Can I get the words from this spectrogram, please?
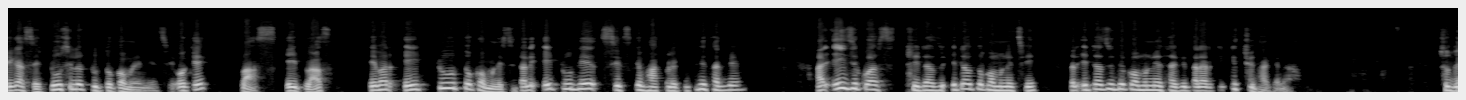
ঠিক আছে? টু ছিল টু তো কমন নিয়েছি। ওকে প্লাস এই প্লাস এবার এই টু তো কমন নিচ্ছি তাহলে এই টু দিয়ে সিক্স কে ভাগ করলে কি থ্রি থাকবে? আর এই যে কস থ্রিটা এটাও তো কমন নিচ্ছি তাহলে এটা যদি কমন নিয়ে থাকি, তাহলে আর কি কিচ্ছু থাকে না। শুধু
